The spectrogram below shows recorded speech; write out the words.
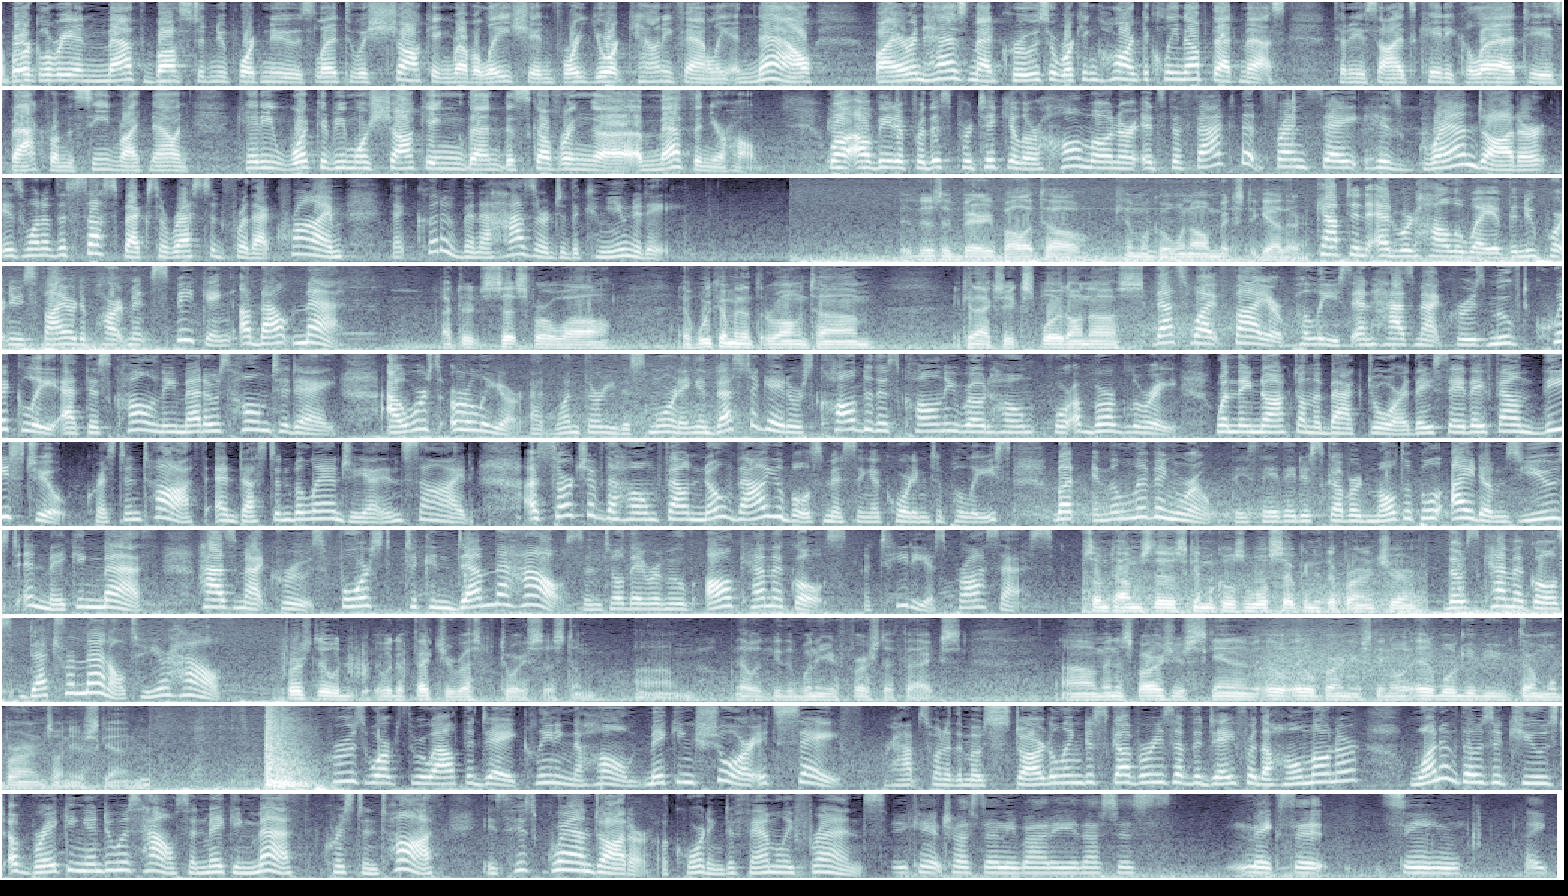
A burglary and meth bust in Newport News led to a shocking revelation for a York County family. And now, fire and hazmat crews are working hard to clean up that mess. 10 News Side's Katie Collette is back from the scene right now. And Katie, what could be more shocking than discovering uh, meth in your home? Well, Alvita, for this particular homeowner, it's the fact that friends say his granddaughter is one of the suspects arrested for that crime that could have been a hazard to the community. It is a very volatile chemical when all mixed together. Captain Edward Holloway of the Newport News Fire Department speaking about meth. After it sits for a while, if we come in at the wrong time, it can actually explode on us. That's why fire, police, and hazmat crews moved quickly at this Colony Meadows home today. Hours earlier, at 1.30 this morning, investigators called to this Colony Road home for a burglary. When they knocked on the back door, they say they found these two, Kristen Toth and Dustin Belangia, inside. A search of the home found no valuables missing, according to police, but in the living room, they say they discovered multiple items used in making meth. Hazmat crews forced to condemn the house until they remove all chemicals, a tedious process. Sometimes those chemicals will soak into the furniture. Those chemicals detrimental to your health. First, it would, it would affect your respiratory system. Um, that would be the, one of your first effects. Um, and as far as your skin, it'll, it'll burn your skin. It'll, it will give you thermal burns on your skin. Crews worked throughout the day cleaning the home, making sure it's safe. Perhaps one of the most startling discoveries of the day for the homeowner? One of those accused of breaking into his house and making meth, Kristen Toth, is his granddaughter, according to family friends. You can't trust anybody. That just makes it seem like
